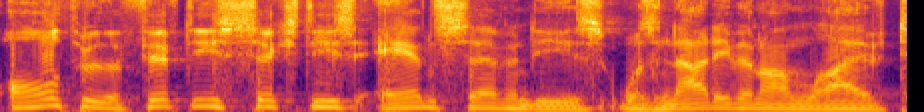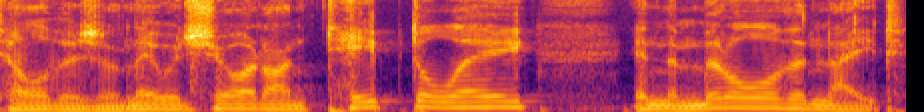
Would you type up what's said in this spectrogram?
all through the 50s, 60s, and 70s, was not even on live television. They would show it on tape delay in the middle of the night.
